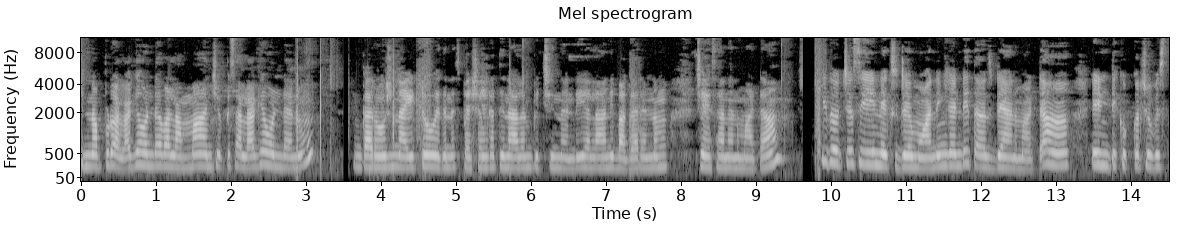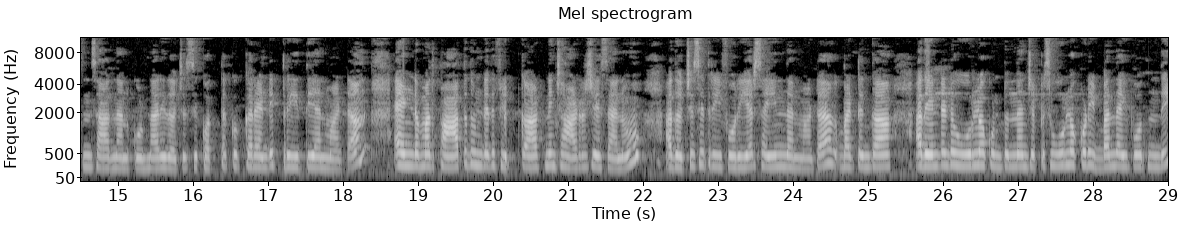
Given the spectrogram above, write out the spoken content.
చిన్నప్పుడు అలాగే వండే వాళ్ళ అమ్మ అని చెప్పేసి అలాగే వండాను. ఇంకా ఆ రోజు నైట్ ఏదైనా స్పెషల్గా తినాలనిపించిందండి. అలా అని బగారన్నం చేశానన్నమాట. ఇది వచ్చేసి నెక్స్ట్ డే మార్నింగ్ అండి థర్స్డే అనమాట ఇంటి కుక్కర్ చూపిస్తుంది సార్ అనుకుంటున్నారు. ఇది వచ్చేసి కొత్త కుక్కర్ అండి ప్రీతి అనమాట అండ్ మాది పాతది ఉండేది ఫ్లిప్కార్ట్ నుంచి ఆర్డర్ చేశాను. అది వచ్చేసి త్రీ ఫోర్ ఇయర్స్ అయ్యిందనమాట బట్ ఇంకా అదేంటంటే ఊర్లోకి ఉంటుందని చెప్పేసి ఊర్లోకి కూడా ఇబ్బంది అయిపోతుంది.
